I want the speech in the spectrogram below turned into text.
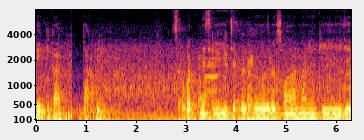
ते ठिकाण दाखविले. सर्वज्ञ श्री चक्रधर स्वामी की जय.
